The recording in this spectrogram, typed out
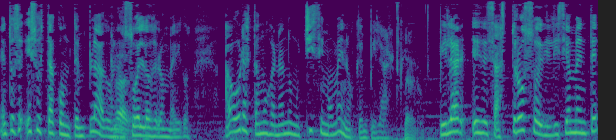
Entonces, eso está contemplado en los sueldos de los médicos. Ahora estamos ganando muchísimo menos que en Pilar. Claro. Pilar es desastroso ediliciamente,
